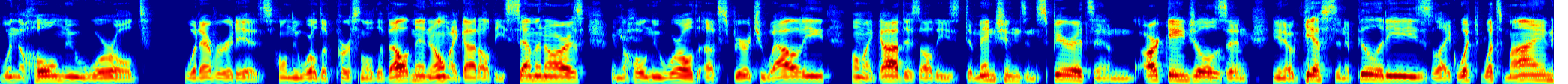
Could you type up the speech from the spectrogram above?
when the whole new world whatever it is, whole new world of personal development. And oh my God, all these seminars in the whole new world of spirituality. Oh my God, there's all these dimensions and spirits and archangels and you know gifts and abilities. Like what what's mine?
